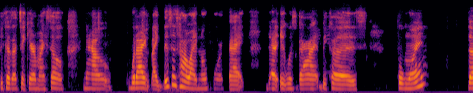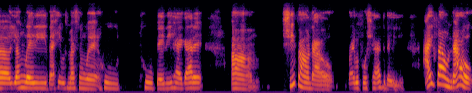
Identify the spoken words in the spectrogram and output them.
because I take care of myself. Now, what I like, this is how I know for a fact that it was God because, for one, the young lady that he was messing with, who who baby had got it, um, she found out right before she had the baby. I found out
